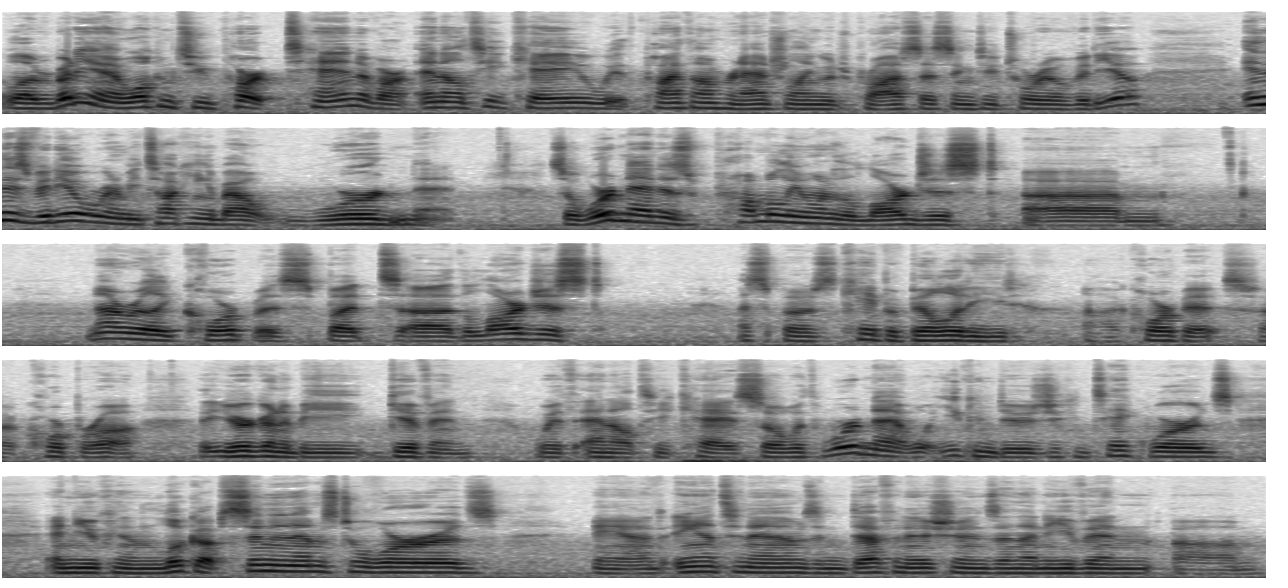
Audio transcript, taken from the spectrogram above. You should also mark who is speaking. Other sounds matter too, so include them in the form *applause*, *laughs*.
Speaker 1: Hello everybody and welcome to part 10 of our NLTK with Python for Natural Language Processing tutorial video. In this video we're going to be talking about WordNet. So WordNet is probably one of the largest, um, not really corpus, but uh, the largest, I suppose, capability uh, corpus, uh, corpora that you're going to be given with NLTK. So with WordNet what you can do is you can take words and you can look up synonyms to words and antonyms and definitions and then even um,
